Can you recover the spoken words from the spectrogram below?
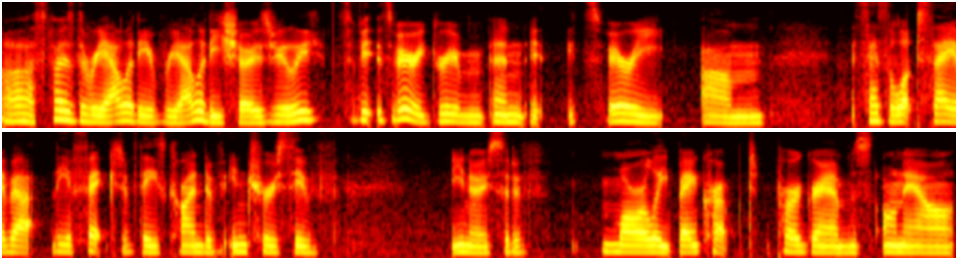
oh, I suppose the reality of reality shows. Really, it's bit, it's very grim and it it's very. Um, it has a lot to say about the effect of these kind of intrusive, you know, sort of morally bankrupt programs on our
